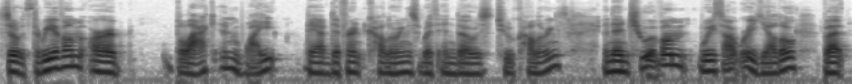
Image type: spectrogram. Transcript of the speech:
So three of them are black and white. They have different colorings within those two colorings. And then two of them we thought were yellow, but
